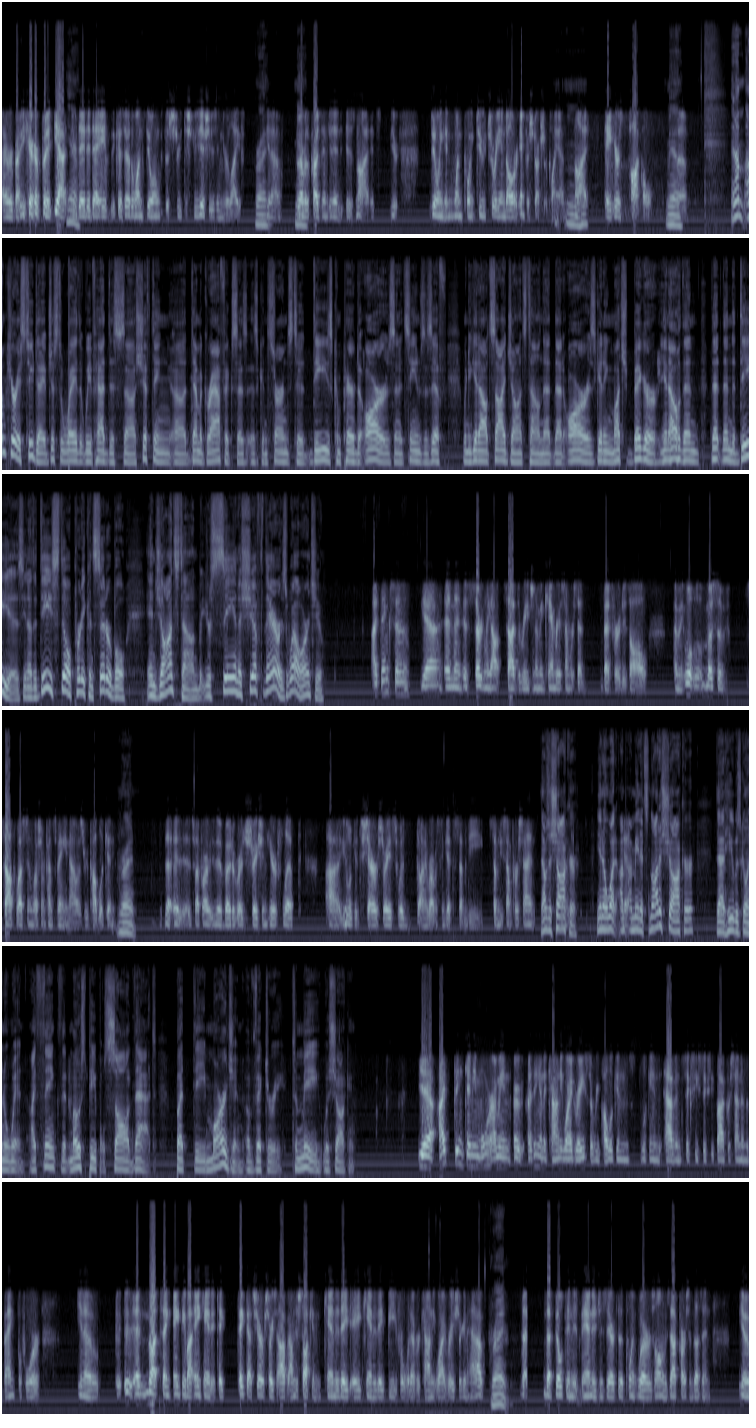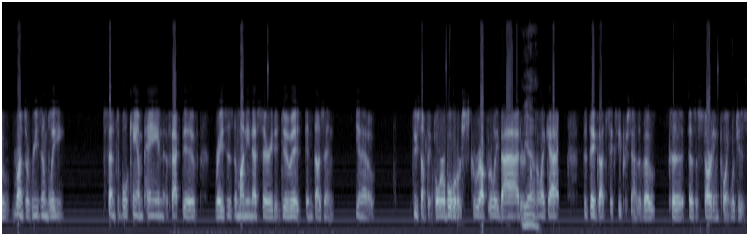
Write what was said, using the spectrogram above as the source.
everybody here. But yeah, Yeah. your day to day because they're the ones dealing with the street to street issues in your life Right. you know, Yeah. whoever the president is, not. It's you're dealing in 1.2 trillion dollar infrastructure plan, Mhm. not hey, here's the pothole. Yeah. So, And I'm, I'm curious too, Dave, just the way that we've had this uh, shifting uh, demographics as, as concerns to D's compared to R's, and it seems as if when you get outside Johnstown, that, that R is getting much bigger, you know, than, than than the D is. You know, the D is still pretty considerable in Johnstown, but you're seeing a shift there as well, aren't you? I think so. Yeah, and then it's certainly outside the region. I mean, Cambria, Somerset, Bedford is all. I mean, well, most of Southwest and Western Pennsylvania now is Republican. Right. The, it's by far the voter registration here flipped. Uh, you look at the sheriff's race, would Donnie Robertson get to 70, 70 some percent? That was a shocker. You know what? I, Yeah. I mean, it's not a shocker that he was going to win. I think that most people saw that, but the margin of victory to me was shocking. Yeah, I think anymore. I mean, uh, I think in the countywide race, the Republicans looking at having 60, 65 percent in the bank before, you know, and not saying anything about any candidate. Take take that sheriff's race out. I'm just talking candidate A, candidate B for whatever countywide race you're going to have. Right. That that built-in advantage is there to the point where, as long as that person doesn't, you know, runs a reasonably sensible campaign, effective, raises the money necessary to do it, and doesn't, you know, do something horrible or screw up really bad or Yeah. something like that, that they've got 60% of the vote to as a starting point, which is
